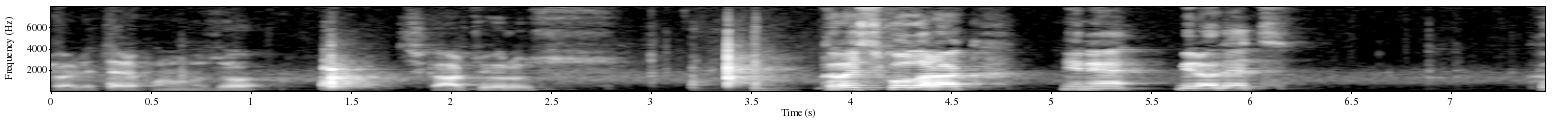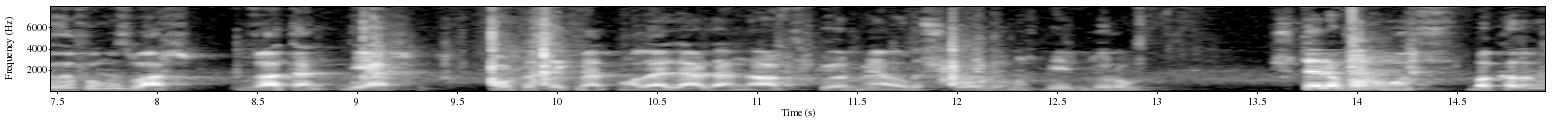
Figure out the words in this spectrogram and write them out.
Şöyle telefonumuzu çıkartıyoruz. Klasik olarak yine bir adet kılıfımız var. Bu zaten diğer orta segment modellerden de artık görmeye alışık olduğumuz bir durum. Şu telefonumuz bakalım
